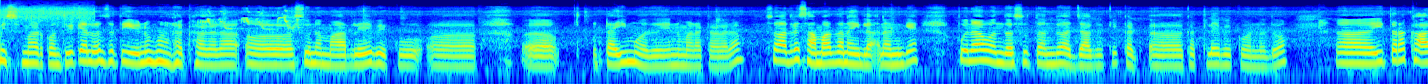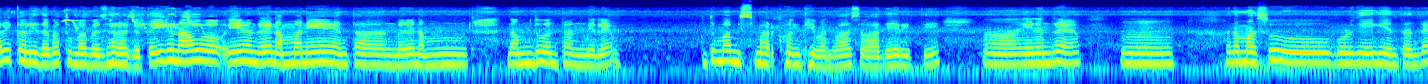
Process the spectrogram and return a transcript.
ಮಿಸ್ ಮಾಡ್ಕೊತೀವಿ. ಕೆಲವೊಂದು ಸತಿ ಏನೂ ಮಾಡೋಕ್ಕಾಗಲ್ಲ. ಹಸುನ ಮಾರಲೇಬೇಕು. ಟೈಮು ಅದು, ಏನು ಮಾಡೋಕ್ಕಾಗಲ್ಲ. ಸೊ ಆದರೆ ಸಮಾಧಾನ ಇಲ್ಲ. ನನಗೆ ಪುನಃ ಒಂದು ಹಸು ತಂದು ಆ ಜಾಗಕ್ಕೆ ಕಟ್ ಕಟ್ಟಲೇಬೇಕು ಅನ್ನೋದು. ಈ ಥರ ಖಾಲಿ ಕಲಿದಾಗ ತುಂಬ ಬೇಜಾರಾಗುತ್ತೆ. ಈಗ ನಾವು ಏನಂದರೆ ನಮ್ಮನೆ ಅಂತ ಅಂದಮೇಲೆ ನಮ್ಮ ನಮ್ಮದು ಅಂತ ಅಂದಮೇಲೆ ತುಂಬ ಮಿಸ್ ಮಾಡ್ಕೊತೀವಲ್ವ? ಸೊ ಅದೇ ರೀತಿ ಏನಂದರೆ ನಮ್ಮ ಹಸುಗಳಿಗೆ ಹೇಗೆ ಅಂತಂದರೆ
